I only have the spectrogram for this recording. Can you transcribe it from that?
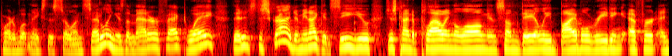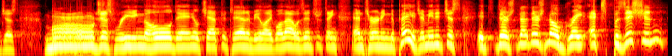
Part of what makes this so unsettling is the matter of fact way that it's described. I mean, I could see you just kind of plowing along in some daily Bible reading effort and just just reading the whole Daniel chapter 10 and be like, "Well, that was interesting," and turning the page. I mean, it just it there's no there's no great exposition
